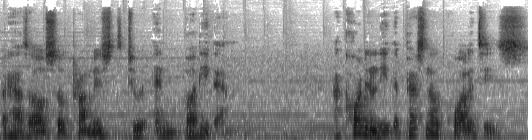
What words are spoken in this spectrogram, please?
but has also promised to embody them. Accordingly, the personal qualities,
